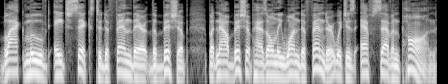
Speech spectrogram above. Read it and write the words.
black moved h6 to defend there the bishop, but now bishop has only one defender, which is f7 pawn.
